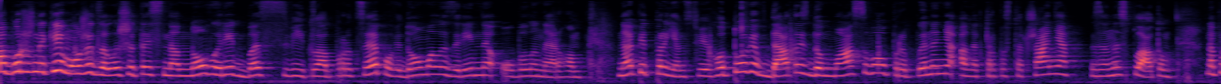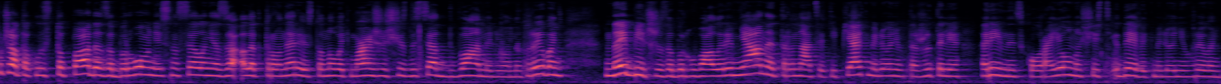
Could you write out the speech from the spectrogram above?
А боржники можуть залишитись на новий рік без світла. Про це повідомили з рівне обленерго. На підприємстві готові вдатись до масового припинення електропостачання за несплату. На початок листопада заборгованість населення за електроенергію становить майже 62 мільйони гривень. Найбільше заборгували рівняни 13,5 мільйонів та жителі Рівненського району 6,9 мільйонів гривень.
